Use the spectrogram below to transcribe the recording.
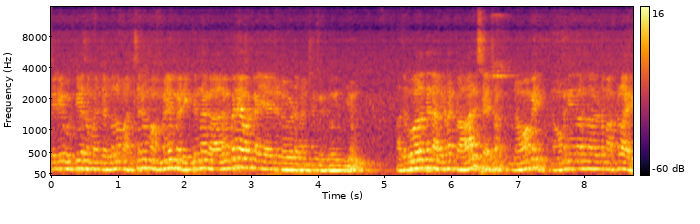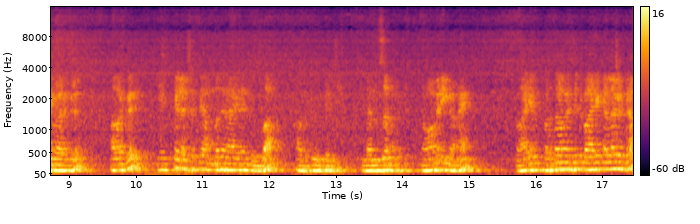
ചെറിയ കുട്ടിയെ സംബന്ധിച്ചിടത്തോളം അച്ഛനും അമ്മയും മരിക്കുന്ന കാലം വരെ അവർക്ക് അയ്യായിരം രൂപയുടെ പെൻഷൻ കിട്ടുകയും ചെയ്യും. അതുപോലെ തന്നെ അവരുടെ കാലശേഷം നോമിനി നോമിനി എന്ന് പറയുന്ന അവരുടെ മക്കളായിരിക്കുമെങ്കിലും അവർക്ക് എട്ട് ലക്ഷത്തി അമ്പതിനായിരം രൂപ അവർക്ക് കിട്ടുകയും ചെയ്യും. ലംസമായിട്ട് നോമിനിക്കാണേ. ഭാര്യ ഭർത്താവ് മരിച്ചിട്ട് ഭാര്യക്കല്ല കിട്ടുക.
